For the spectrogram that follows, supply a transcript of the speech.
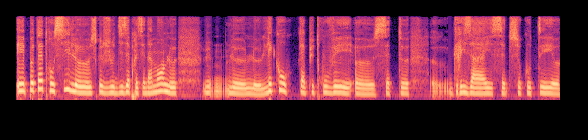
et peut-être aussi le ce que je disais précédemment, le le l'écho qu'a pu trouver euh, cette euh, grisaille, cette, ce côté euh,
